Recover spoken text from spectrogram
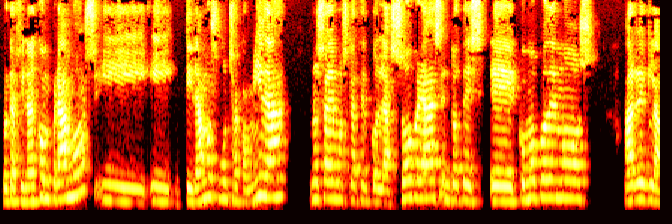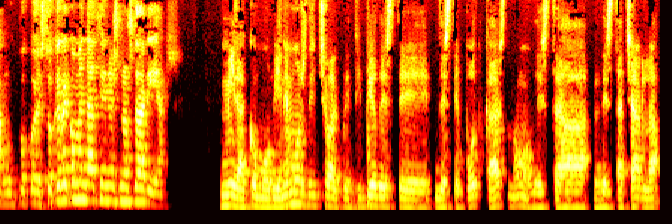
porque al final compramos y tiramos mucha comida, no sabemos qué hacer con las sobras. Entonces, eh, ¿cómo podemos arreglar un poco esto? ¿Qué recomendaciones nos darías? Mira, como bien hemos dicho al principio de este, de este podcast, ¿no? de, esta, de esta charla,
